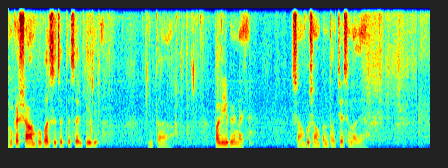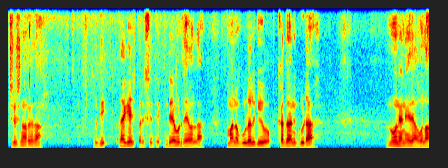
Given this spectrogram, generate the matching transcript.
ఇంకా షాంపూ పరిస్థితి వచ్చేసరికి ఇది. ఇంత పగిలిపోయినాయి. షాంపూ షాంపూ అంతా వచ్చేసినది చూసినారు కదా? ఇది లగేజ్ పరిస్థితి. దేవుడి దయవల్ల మన గుడలకి ఒక్కదానికి కూడా నూనె అనేది అవలా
